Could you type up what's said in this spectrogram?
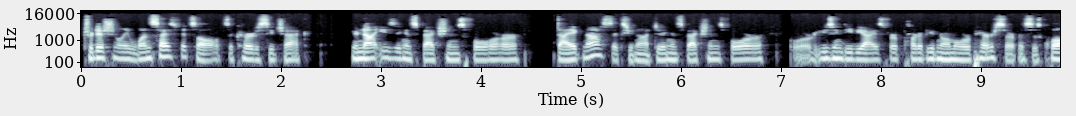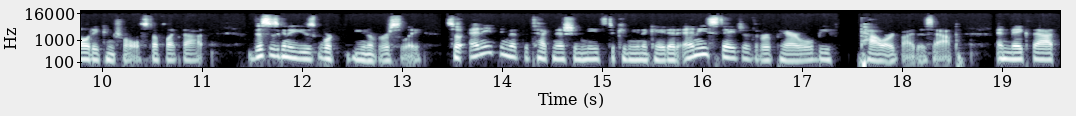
traditionally one size fits all. It's a courtesy check. You're not using inspections for diagnostics. You're not doing inspections for or using DVIs for part of your normal repair services, quality control, stuff like that. This is going to use work universally. So anything that the technician needs to communicate at any stage of the repair will be powered by this app and make that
